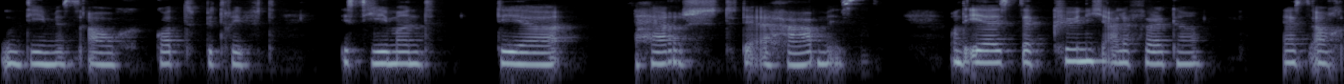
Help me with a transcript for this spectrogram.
in dem es auch Gott betrifft, ist jemand, der herrscht, der erhaben ist. Und er ist der König aller Völker. Er ist auch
